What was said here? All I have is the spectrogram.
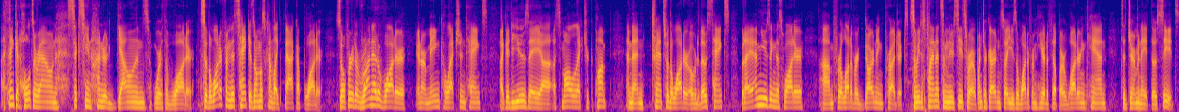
I think it holds around 1600 gallons worth of water. So the water from this tank is almost kind of like backup water. So if we were to run out of water in our main collection tanks, I could use a, uh, a small electric pump and then transfer the water over to those tanks. But I am using this water um, for a lot of our gardening projects. So we just planted some new seeds for our winter garden, so I use the water from here to fill up our watering can to germinate those seeds.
